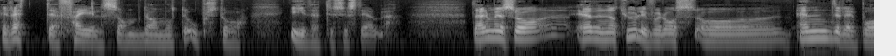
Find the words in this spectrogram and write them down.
rette feil som da måtte oppstå i dette systemet. Dermed så er det naturlig for oss å endre på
